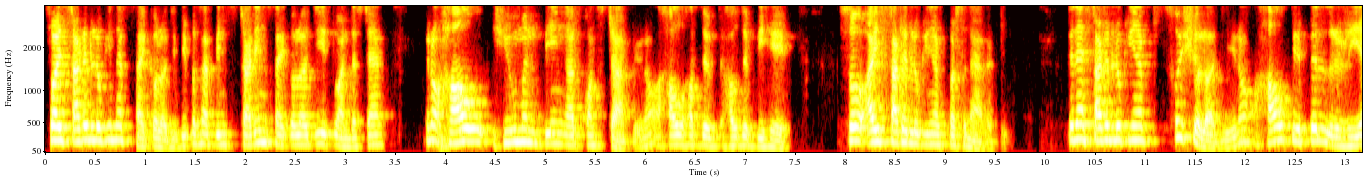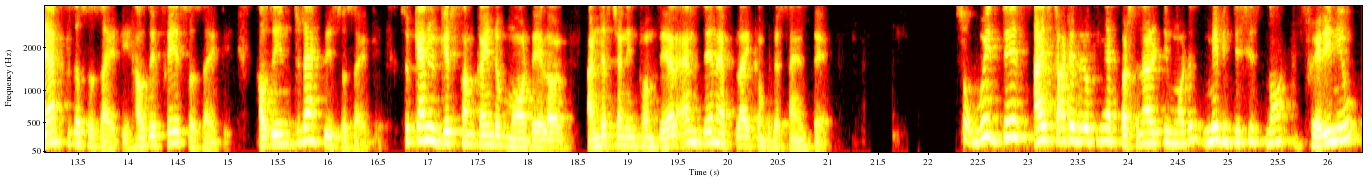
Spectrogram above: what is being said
So I started looking at psychology. People have been studying psychology to understand, you know, how human beings are constructed, you know, how, how they how they behave. So I started looking at personality. Then I started looking at sociology, you know, how people react to the society, how they face society, how they interact with society. So can you get some kind of model or understanding from there and then apply computer science there? So with this, I started looking at personality model. Maybe this is not very new.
